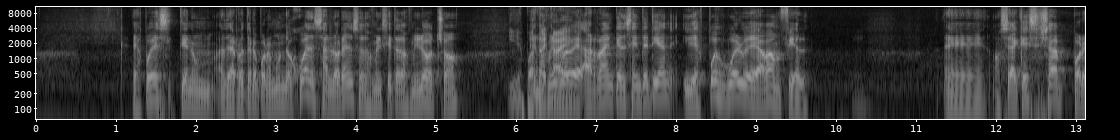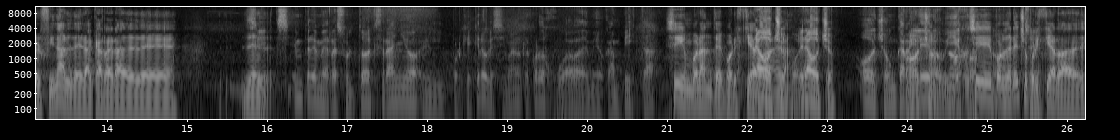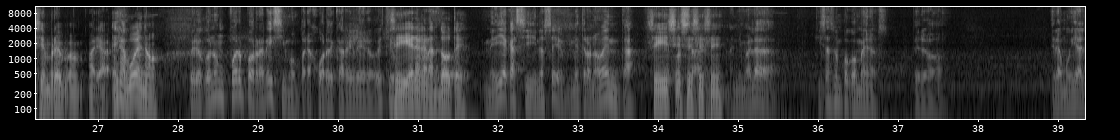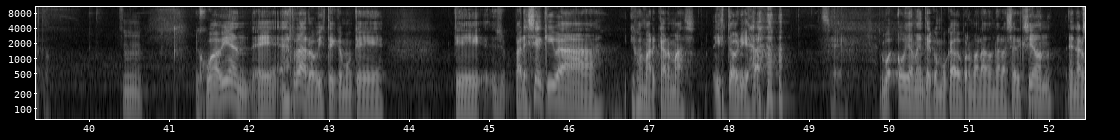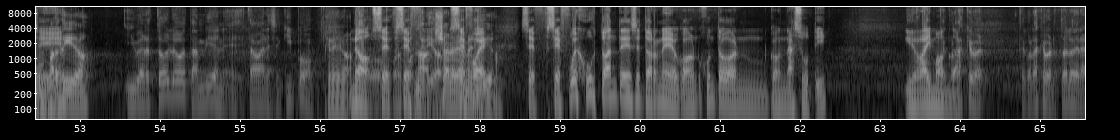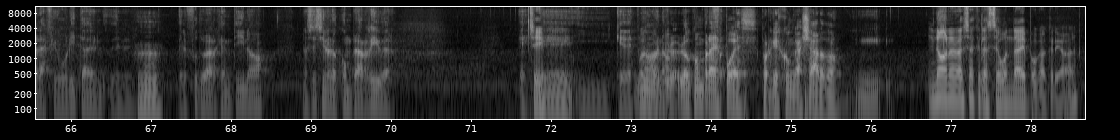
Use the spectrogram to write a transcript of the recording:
Después tiene un derrotero por el mundo. Juega en San Lorenzo en 2007-2008. Y después en 2009 recae. arranca en Saint Etienne y después vuelve a Banfield. Eh, o sea que es ya por el final de la carrera de, de- del... Siempre me resultó extraño el. Porque creo que si mal no recuerdo jugaba de mediocampista. Sí, un volante por izquierda. Era 8, era. era 8. 8, un Ocho, carrilero no, viejo. sí, ¿no? por derecho, por Sí. izquierda, siempre variaba. Era bueno. Pero con un cuerpo rarísimo para jugar de carrilero, ¿viste? Sí, era grandote. Medía casi, no sé, metro noventa. Sí, sí, sí, sí. Animalada. Quizás un poco menos, pero era muy alto. Mm. Jugaba bien. eh, es raro, viste, como que, que parecía que iba, iba a marcar más historia. Sí. Obviamente convocado por Maradona a la selección en algún Sí. partido, ¿Y Bertolo también estaba en ese equipo? creo. No, O- se, o se, posterior. No, ya lo se había fue. Se, se fue justo antes de ese torneo, con, junto con, con Nasuti y ¿Te Raimonda. acordás, que, Ber- ¿Te acordás que Bertolo era la figurita del, del- Ajá. del fútbol argentino? No sé si no lo compra River. Este, Sí. Y que después, No, bueno. lo, lo compra después, porque es con Gallardo. Y, No, no, no, esa es que la segunda época, creo. ¿eh?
